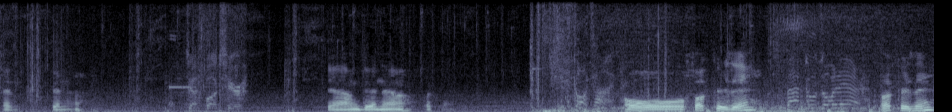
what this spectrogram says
But good now. Death box here. Yeah, I'm good now. Fuck that. Go time. Oh, fuckers, eh? Bad dudes over there. Fuckers, eh?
